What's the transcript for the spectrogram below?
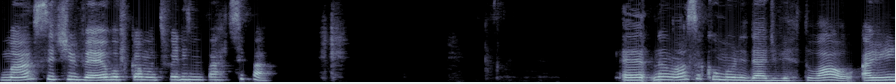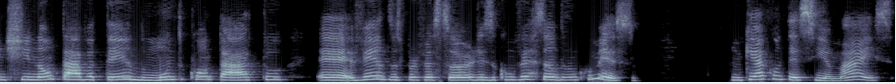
Mas se tiver, eu vou ficar muito feliz em participar. É, na nossa comunidade virtual, a gente não estava tendo muito contato, é, vendo os professores e conversando no começo. O que acontecia mais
